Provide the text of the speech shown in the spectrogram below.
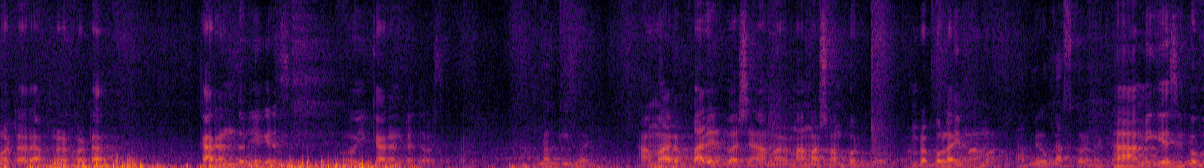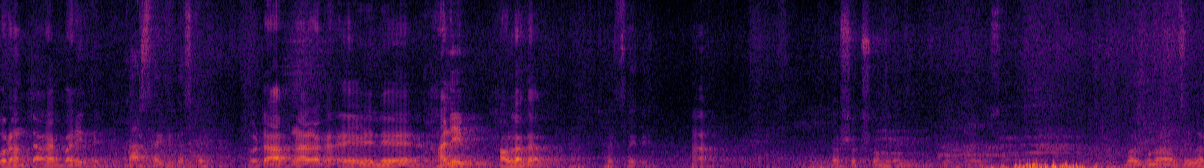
মোটর আপনার হঠাৎ কারেন্ট ধরিয়ে গেছে। ওই কারেন্টটা দেওয়ার পরে আপনার কি হয়? আমার বাড়ির পাশে আমার মামা সম্পর্ক আমরা বলাই মামা। আপনিও কাজ করেন হ্যাঁ আমি গেছি গোবর আনতে আর এক বাড়িতে। কার সাইডে কাজ করেন? ওটা আপনার হানিফ হাওলাদার। হ্যাঁ। দর্শক শুনবেন বরগুনা জেলা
